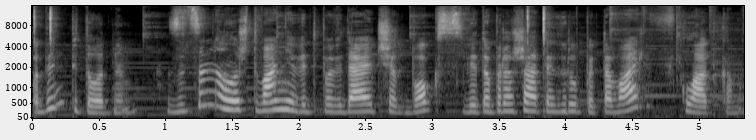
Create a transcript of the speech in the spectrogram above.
один під одним. За це налаштування відповідає чекбокс відображати групи товарів вкладками.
